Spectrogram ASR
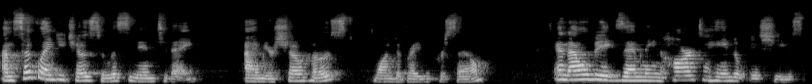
I'm so glad you chose to listen in today. I'm your show host, Wanda Brady Purcell, and I will be examining hard to handle issues,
